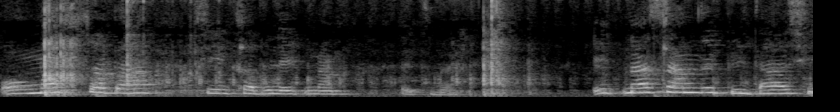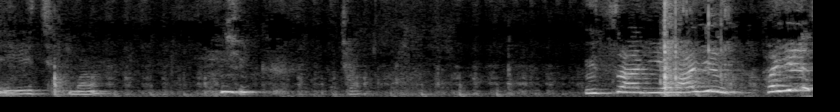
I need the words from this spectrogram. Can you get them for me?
Olmazsa ben şeyi kabul etmem. Etme. Etmezsem de bir daha şeye çıkmam. Çık. 3 saniye. Hayır. Hayır.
